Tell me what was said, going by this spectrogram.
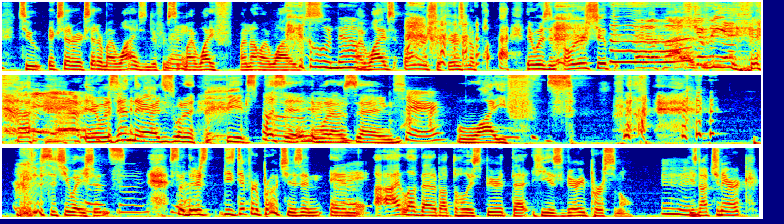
to et cetera, et cetera. My wives in different, Right. my wife, my, not my wives. Oh, no. My wife's ownership. There was an, ap- there was an ownership. An apostrophe. It was in there. I just want to be explicit Oh, in what I was saying. Sure. wife situations. Oh, so there's these different approaches, and and Right. I love that about the Holy Spirit that He is very personal. Mm-hmm. He's not generic.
